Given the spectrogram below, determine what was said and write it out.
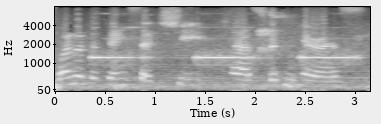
one of the things that she has written here is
